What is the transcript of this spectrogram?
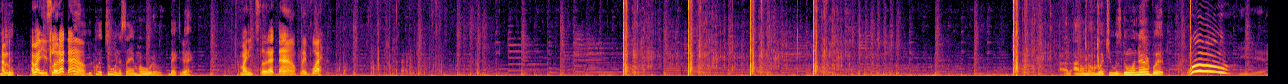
I might, I, you might, put- I might need to slow that Yeah, down. you put two in the same hole though, back to Yeah. back. I might need to slow that down, playboy. I I, I don't know what you was doing there, but Woo! yeah.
